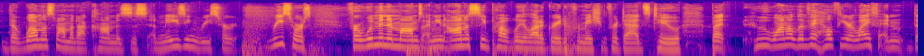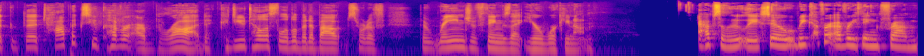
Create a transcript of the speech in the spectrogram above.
the wellnessmama.com is this amazing resource resource for women and moms. I mean, honestly, probably a lot of great information for dads too, but who want to live a healthier life. And the the topics you cover are broad. Could you tell us a little bit about sort of the range of things that you're working on? Absolutely. So we cover everything from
